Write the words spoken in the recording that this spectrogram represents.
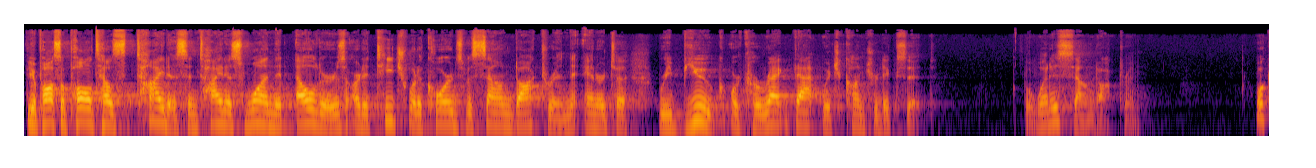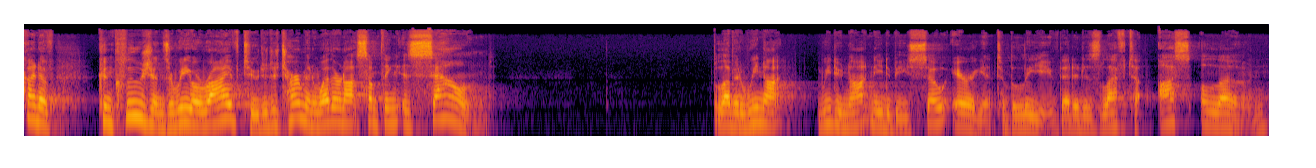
The Apostle Paul tells Titus in Titus 1 that elders are to teach what accords with sound doctrine and are to rebuke or correct that which contradicts it. But what is sound doctrine? What kind of conclusions are we arrived to to determine whether or not something is sound? Beloved, we, not, we do not need to be so arrogant to believe that it is left to us alone,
